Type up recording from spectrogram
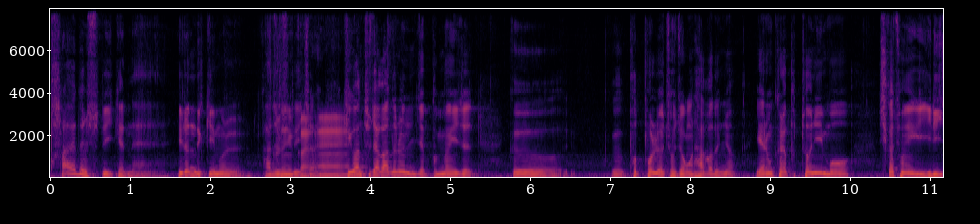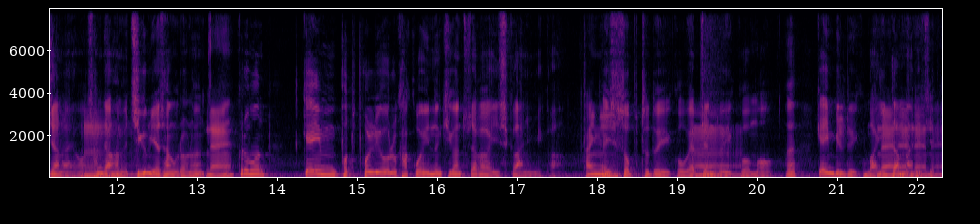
팔아야 될 수도 있겠네. 이런 느낌을 가질 수도 그러니까요. 있잖아요. 예. 기관 투자가들은 이제 분명히 이제 그, 그 포트폴리오 조정을 하거든요. 예를 들면 크래프톤이 뭐 시가총액이 1이잖아요. 상장하면 지금 예상으로는. 네. 그러면 게임 포트폴리오를 갖고 있는 기관 투자가가 있을 거 아닙니까? 당연히. NC소프트도 있고 웹젠도 네. 있고 뭐 어? 게임빌도 있고 막 네, 있단 네, 말이지. 네, 네.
